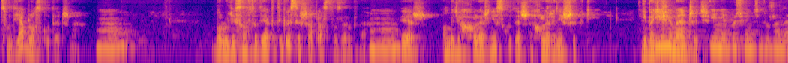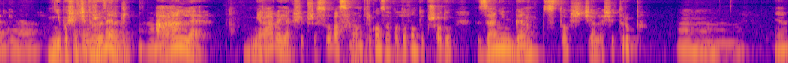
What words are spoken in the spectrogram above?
są diablo skuteczne, Mhm. Bo ludzie są wtedy jak tygrysy szablastozębne. Mhm. Wiesz, on będzie cholernie skuteczny, cholernie szybki. Nie będzie I- się męczyć, I nie poświęci dużo energii na. nie poświęci dużo energii. Mhm. Ale w miarę jak się przesuwa swoją drogą zawodową do przodu, zanim gęsto ściele się trup. Mhm. Nie?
